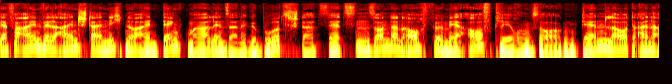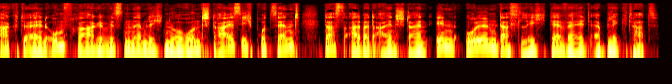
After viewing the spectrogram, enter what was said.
Der Verein will Einstein nicht nur ein Denkmal in seine Geburtsstadt setzen, sondern auch für mehr Aufklärung sorgen. Denn laut einer aktuellen Umfrage wissen nämlich nur rund 30 Prozent, dass Albert Einstein in Ulm das Licht der Welt erblickt hat.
